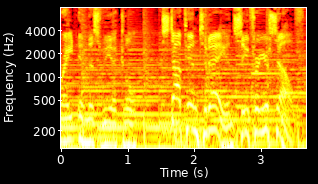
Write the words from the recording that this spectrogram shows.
great in this vehicle? Stop in today and see for yourself.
